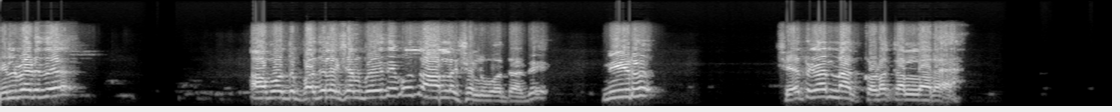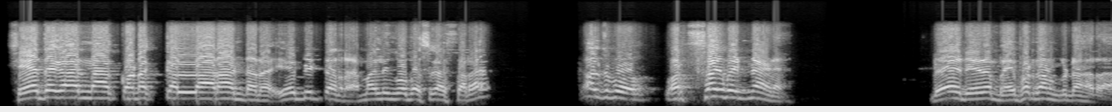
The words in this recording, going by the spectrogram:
నిలబెడితే ఆ పొద్దు పది లక్షలు పోయేది పోతే ఆరు లక్షలు పోతుంది. మీరు చేతగాని నా కొడకల్లారా? చేతగాని నా కొడకల్లారా అంటారా? ఏం పెట్టారా మళ్ళీ ఇంకో బస్సు కాస్తారా? కలిసిపో వరుసగా పెట్టినాడు. రే నేనే భయపడతాను అనుకుంటున్నారా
